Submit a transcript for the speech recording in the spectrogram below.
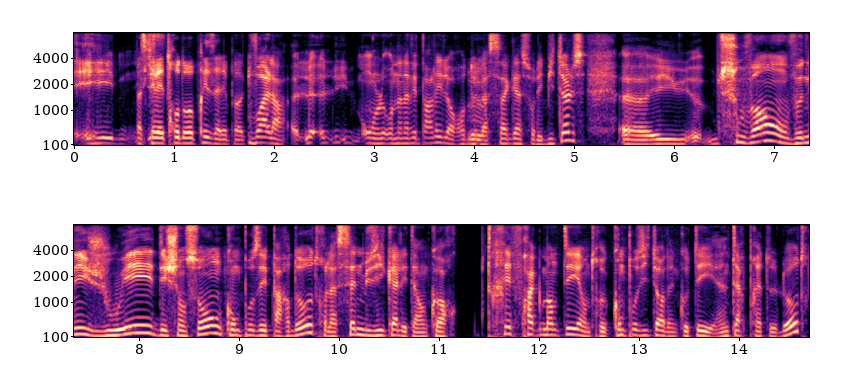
Et Parce qu'il y avait trop de reprises à l'époque. voilà, Le- on, on en avait parlé lors de Mm. la saga sur les Beatles. Euh, souvent, on venait jouer des chansons composées par d'autres. La scène musicale était encore très fragmentée entre compositeurs d'un côté et interprètes de l'autre.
